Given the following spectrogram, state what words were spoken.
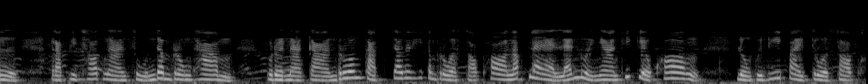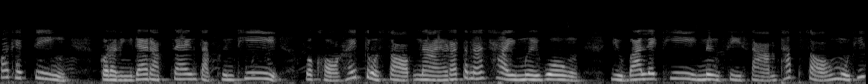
อ รับผิดชอบงานศูนย์ดำรงธรรมบูรณาการร่วมกับเจ้าหน้าที่ตำรวจสพลับแลและหน่วยงานที่เกี่ยวข้อง ลงพื้นที่ไปตรวจสอบข้อเท็จจริง กรณีได้รับแจ้งจากพื้นที่ ว่าขอให้ตรวจสอบนายรัตนชัยเมยวงศ์อยู่บ้านเลขที่ 143 ทับ 2 หมู่ที่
